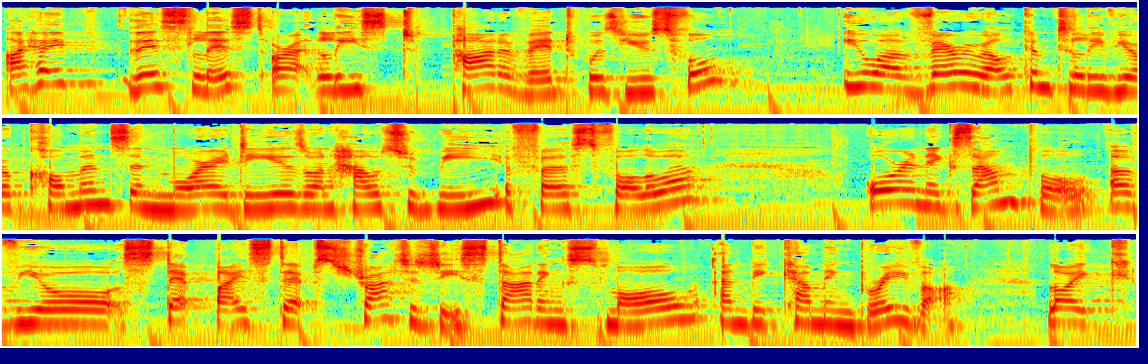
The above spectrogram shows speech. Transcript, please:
I hope this list, or at least part of it, was useful. You are very welcome to leave your comments and more ideas on how to be a first follower or an example of your step by step strategy starting small and becoming braver. Like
